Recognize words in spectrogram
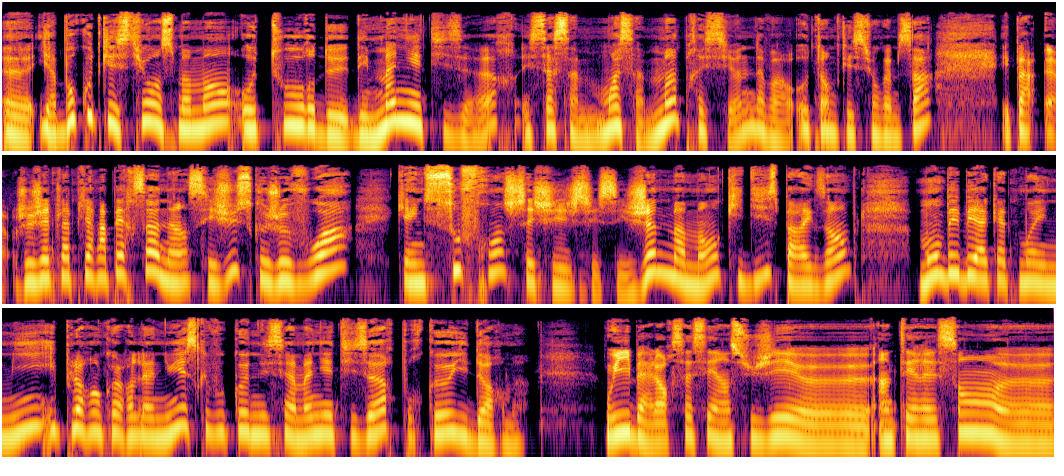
il y a beaucoup de questions en ce moment autour de, des magnétiseurs. Et ça, ça, moi, ça m'impressionne d'avoir autant de questions comme ça. Et alors, je jette la pierre à personne Hein. C'est juste que je vois qu'il y a une souffrance chez, ces jeunes mamans qui disent, par exemple, mon bébé a 4 mois et demi, il pleure encore la nuit. Est-ce que vous connaissez un magnétiseur pour qu'il dorme? Oui, bah alors ça c'est un sujet euh, intéressant. Euh,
